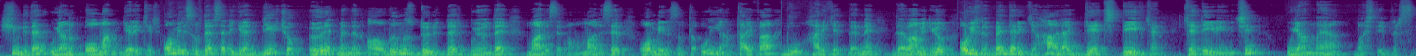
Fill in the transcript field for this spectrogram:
şimdiden uyanık olman gerekir. 11. sınıf derslerine giren birçok öğretmenden aldığımız dönütler bu yönde maalesef ama maalesef 11. sınıfta uyuyan tayfa bu hareketlerine devam ediyor. O yüzden ben derim ki hala geç değilken kendi iyiliğin için uyanmaya başlayabilirsin.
